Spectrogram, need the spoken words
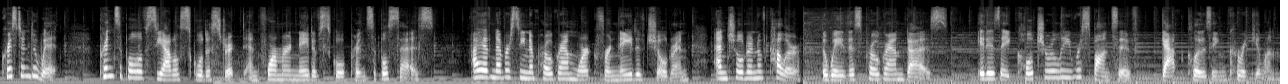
Kristen DeWitt, principal of Seattle School District and former Native School principal, says, I have never seen a program work for Native children and children of color the way this program does. It is a culturally responsive, gap closing curriculum.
